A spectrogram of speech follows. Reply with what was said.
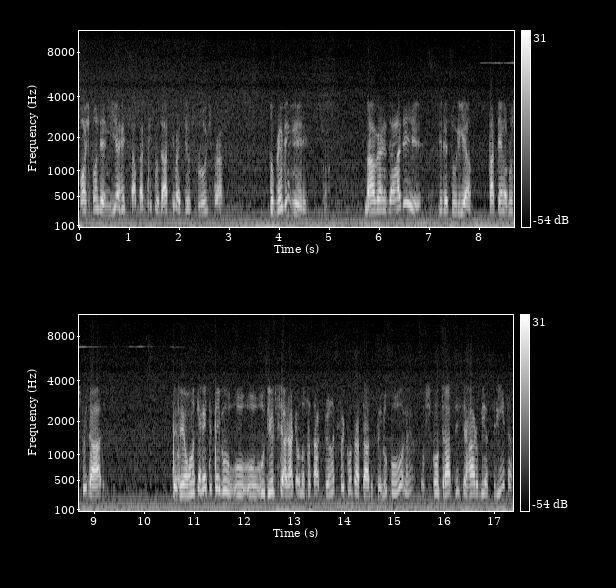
pós-pandemia, a gente sabe da dificuldade que vai ter os clubes para sobreviverem. Na verdade, diretoria está tendo alguns cuidados. Você vê, ontem a gente teve o, o, o Diego do Ceará, que é o nosso atacante, foi contratado pelo Boa, né? Os contratos encerraram dia 30.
